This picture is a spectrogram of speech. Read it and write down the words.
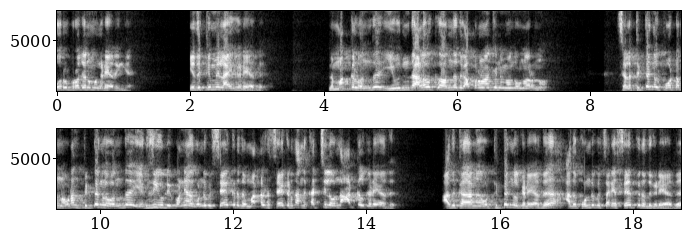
ஒரு பிரோஜனமும் கிடையாது இங்கே. எதுக்குமே லாய்க்கு கிடையாது. இந்த மக்கள் வந்து இந்த அளவுக்கு வந்ததுக்கு அப்புறம்னாச்சும் நம்ம வந்து உணரணும். சில திட்டங்கள் போட்டோம்னா கூட அந்த திட்டங்களை வந்து எக்ஸிக்யூட்டிவ் பண்ணி அதை கொண்டு போய் சேர்க்கறது மக்கள்கிட்ட சேர்க்கறது அந்த கட்சியில் வந்து ஆட்கள் கிடையாது. அதுக்கான ஒரு திட்டங்கள் கிடையாது. அதை கொண்டு போய் சரியாக சேர்க்கிறது கிடையாது.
